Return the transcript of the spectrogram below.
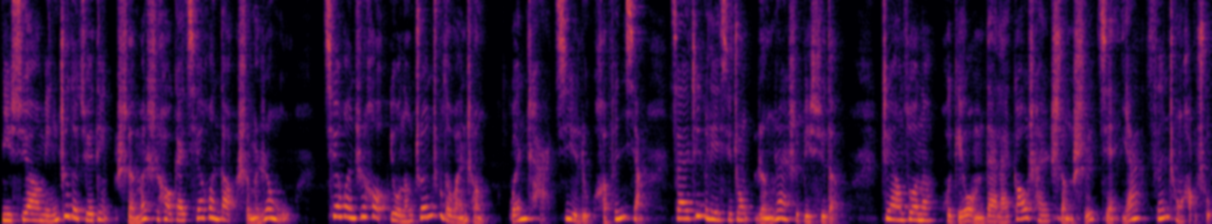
你需要明智的决定什么时候该切换到什么任务，切换之后又能专注的完成。观察、记录和分享，在这个练习中仍然是必须的。这样做呢，会给我们带来高产、省时、减压三重好处。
